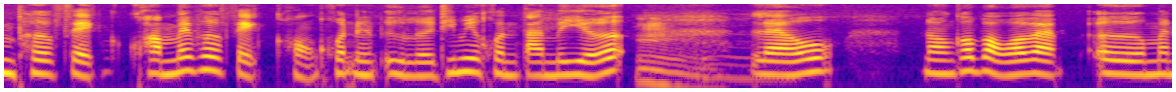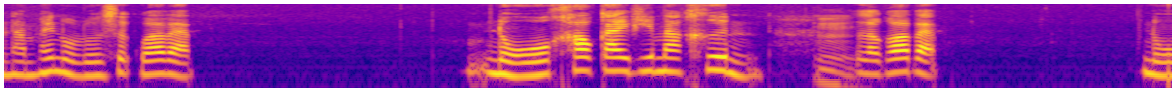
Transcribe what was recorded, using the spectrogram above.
imperfect ความไม่ perfect ของคนอื่น ๆ เลยที่มีคนตามไปเยอะอืมแล้วน้องก็บอกว่าแบบ เออ มันทำให้หนูรู้สึกว่าแบบ หนูเข้าใกล้พี่มากขึ้นอืมแล้วก็แบบหนู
